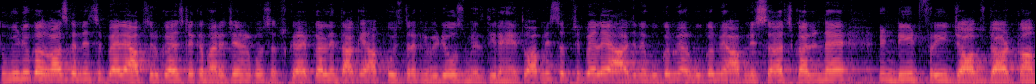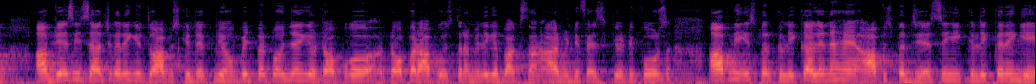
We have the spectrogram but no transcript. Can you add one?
तो वीडियो का आगाज़ करने से पहले आपसे रिक्वेस्ट है कि हमारे चैनल को सब्सक्राइब कर लें ताकि आपको इस तरह की वीडियोस मिलती रहें। तो आपने सबसे पहले आज ने गूगल में और गूगल में आपने सर्च कर लेना है in free jobs dot com आप जैसे ही सर्च करेंगे तो आप इसकी डायरेक्टली होम पेज पर पहुँच जाएँगे और टॉप को टॉप पर आपको इस तरह मिलेगी Pakistan army defence security force आपने इस पर क्लिक कर लेना है। आप इस पर जैसे ही क्लिक करेंगे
